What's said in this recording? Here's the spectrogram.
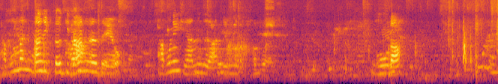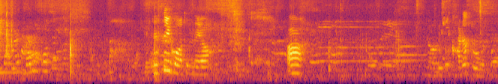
4분만 아직 더 기다려야 돼요. 4분이 지났는데 안 됩니다. 뭐라? 됐을 것 같은데요. 아. 가려서 먹을 거야.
